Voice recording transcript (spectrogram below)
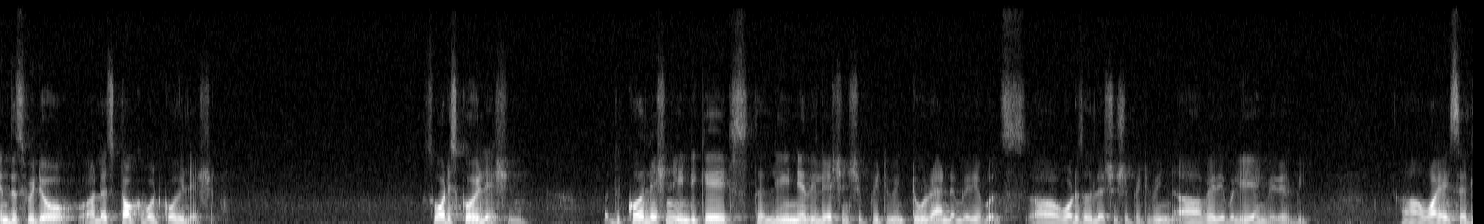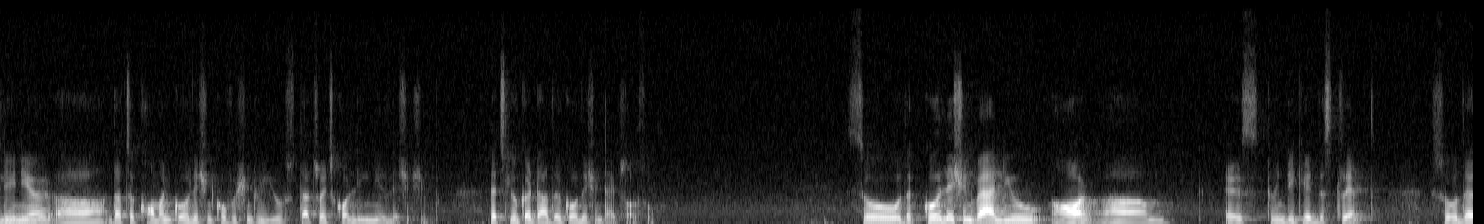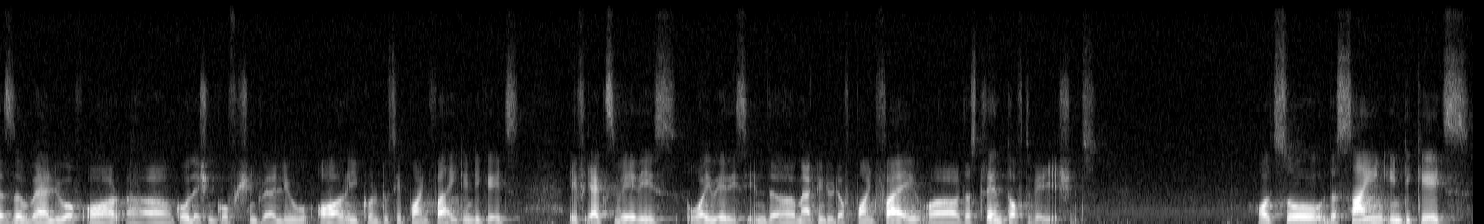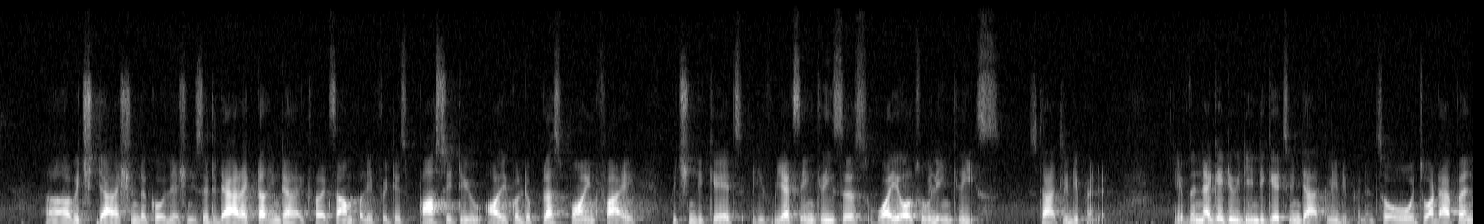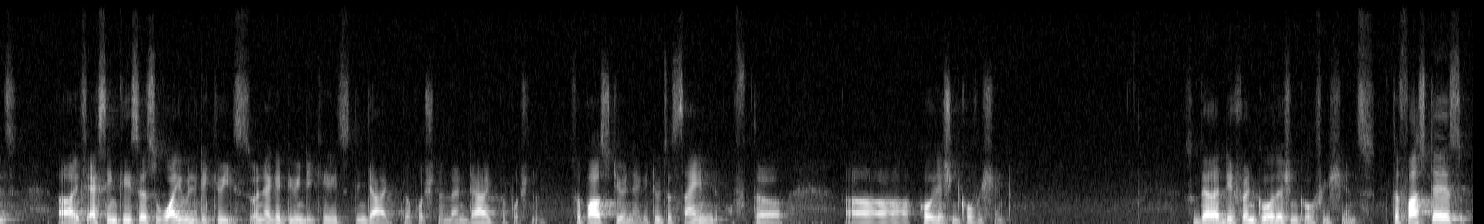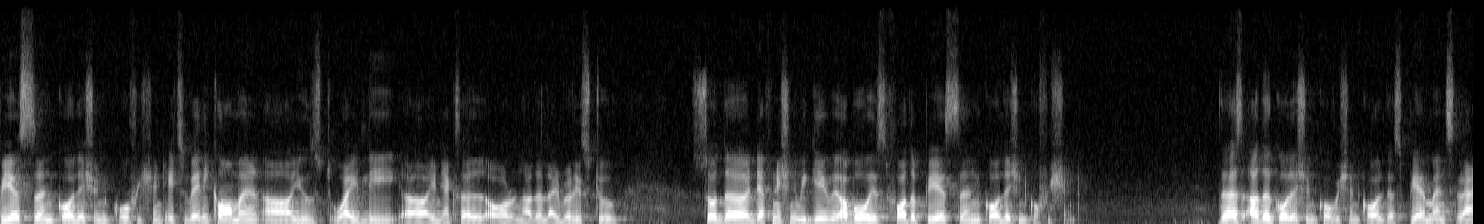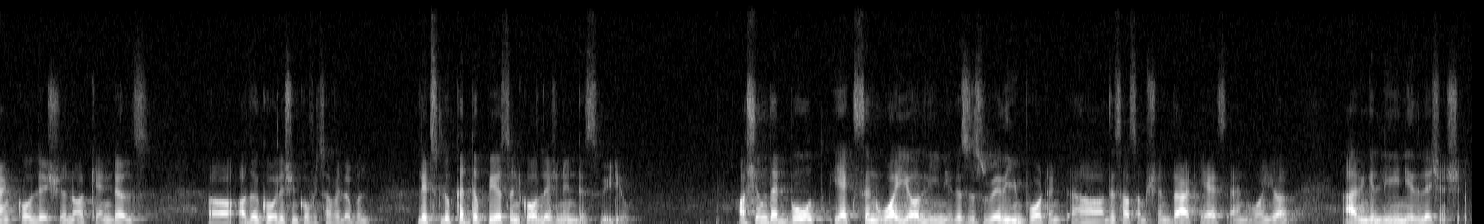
In this video uh, let us talk about correlation. So, what is correlation? The correlation indicates the linear relationship between two random variables. Uh, what is the relationship between uh, variable A and variable B? Uh, why I said linear uh, that is a common correlation coefficient we use that is why it is called linear relationship. Let us look at the other correlation types also. So, the correlation value R um, is to indicate the strength. So, there is a value of R uh, correlation coefficient value R equal to say 0.5 it indicates if x varies y varies in the magnitude of 0.5 uh, the strength of the variations. Also the sign indicates uh, which direction the correlation is it direct or indirect for example if it is positive or equal to plus 0.5 which indicates if x increases y also will increase it is directly dependent. If the negative it indicates indirectly dependent. So, it is what happens uh, if x increases y will decrease. So, negative indicates indirect proportional and direct proportional. So, positive and negative is a sign of the uh, correlation coefficient. So, there are different correlation coefficients. The first is Pearson correlation coefficient. It is very common uh, used widely uh, in Excel or in other libraries too. So, the definition we gave above is for the Pearson correlation coefficient. There is other correlation coefficient called the Spearman's rank correlation or Kendall's uh, other correlation coefficients available. Let us look at the Pearson correlation in this video. Assume that both x and y are linear this is very important uh, this assumption that x and y are having a linear relationship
